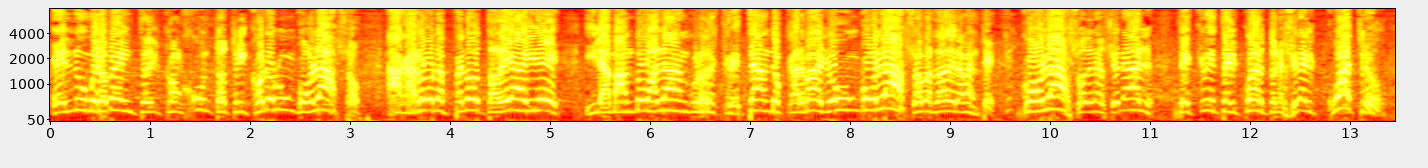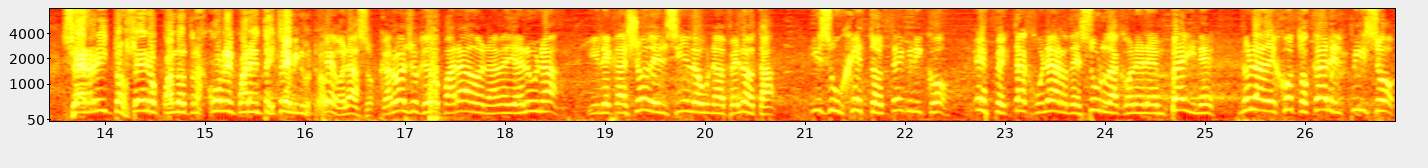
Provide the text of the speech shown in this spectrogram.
El número 20 del conjunto tricolor, un golazo. Agarró la pelota de aire y la mandó al ángulo, decretando Carvalho un golazo verdaderamente. Golazo de Nacional, decreta el cuarto Nacional 4, Cerrito 0 cuando transcurren 43 minutos. Qué golazo. Carballo quedó parado en la media luna y le cayó del cielo una pelota. Hizo un gesto técnico espectacular de zurda con el empeine. No la dejó tocar el piso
